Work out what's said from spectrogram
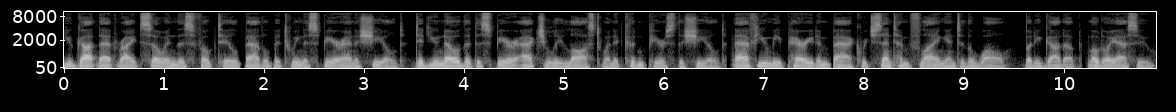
You got that right so in this folktale battle between a spear and a shield, did you know that the spear actually lost when it couldn't pierce the shield? Naofumi parried him back which sent him flying into the wall, but he got up. Motoyasu.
